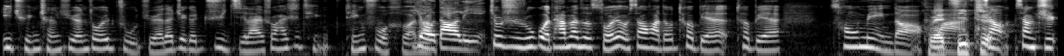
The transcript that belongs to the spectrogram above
一群程序员作为主角的这个剧集来说，还是挺挺符合的有。道理。就是如果他们的所有笑话都特别特别聪明的话，特别机智像像纸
